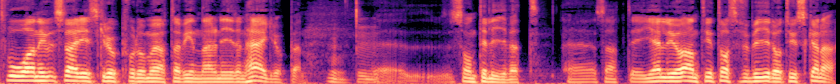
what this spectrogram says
Tvåan i Sveriges grupp får då möta vinnaren i den här gruppen. Mm. Eh, sånt är livet. Eh, så att det gäller ju att antingen ta sig förbi då tyskarna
